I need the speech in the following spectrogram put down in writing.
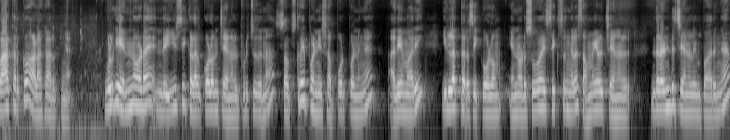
பார்க்குறக்கும் அழகாக இருக்குங்க. உங்களுக்கு என்னோட இந்த ஈஸி கலர் கோலம் சேனல் பிடிச்சதுன்னா சப்ஸ்கிரைப் பண்ணி சப்போர்ட் பண்ணுங்கள் அதே மாதிரி இல்லத்தரசி கோலம் என்னோட சுவை சிக்ஸுங்கிற சமையல் சேனல் இந்த ரெண்டு சேனலையும் பாருங்கள்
